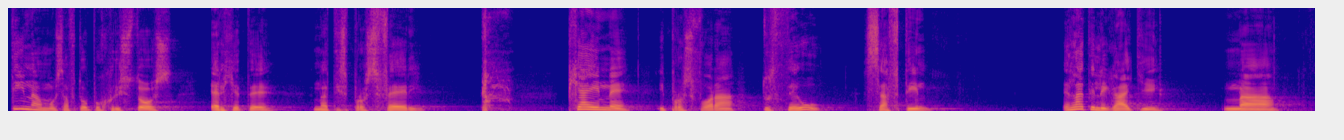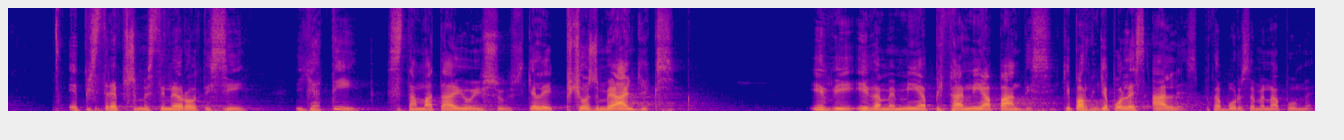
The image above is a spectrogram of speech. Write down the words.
Τι είναι όμως αυτό που ο Χριστός έρχεται να της προσφέρει; Ποια είναι η προσφορά του Θεού σε αυτήν; Ελάτε λιγάκι να επιστρέψουμε στην ερώτηση γιατί σταματάει ο Ιησούς; Και λέει ποιος με άγγιξε; Ήδη είδαμε μία πιθανή απάντηση και υπάρχουν και πολλές άλλες που θα μπορούσαμε να πούμε.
